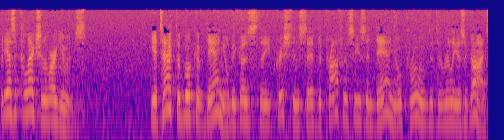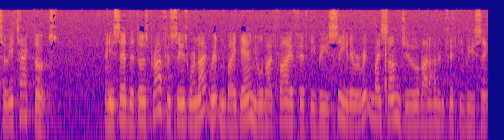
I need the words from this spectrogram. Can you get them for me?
But he has a collection of arguments. He attacked the book of Daniel because the Christians said the prophecies in Daniel prove that there really is a God. So he attacked those. And he said that those prophecies were not written by Daniel about 550 BC. They were written by some Jew about 150 BC. In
